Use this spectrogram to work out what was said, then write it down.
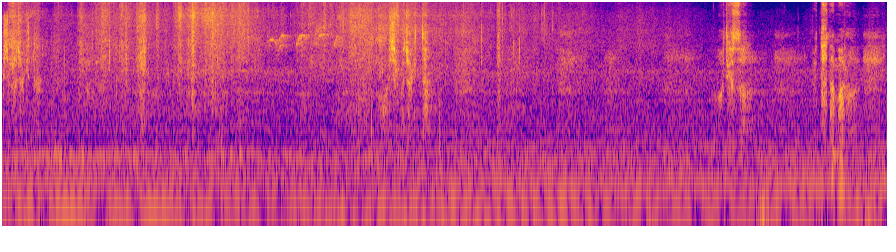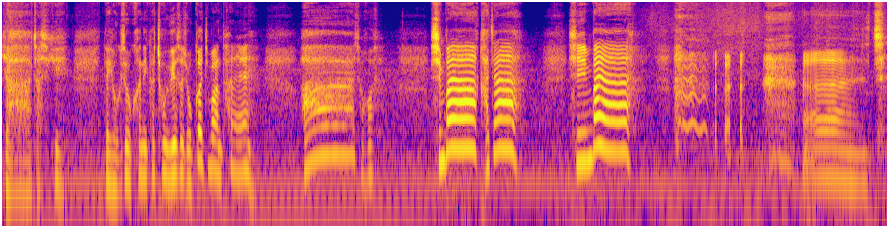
신바 저기 있다 어, 신바 저기 있다. 어디 갔어? 타다마로. 야, 자식이 내가 여기서 욕하니까 저 위에서 욕까지만 타네. 아, 저거. 신바야, 가자. 신바야. 아, 참.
